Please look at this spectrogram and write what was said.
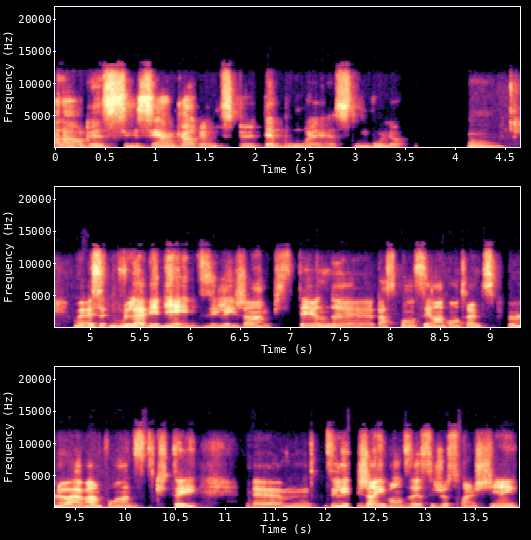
Alors, euh, c'est encore un petit peu tabou à ce niveau-là. Hmm. vous l'avez bien dit, les gens, puis c'était une de. Parce qu'on s'est rencontrés un petit peu là, avant pour en discuter. Euh, les gens, ils vont dire c'est juste un chien.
